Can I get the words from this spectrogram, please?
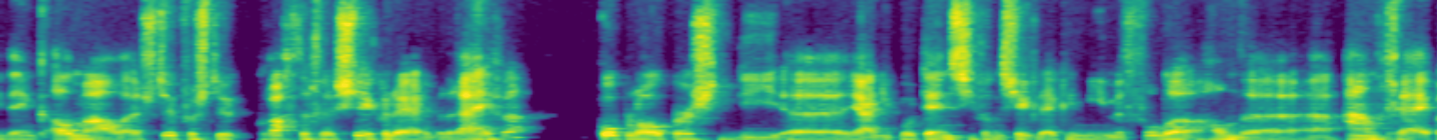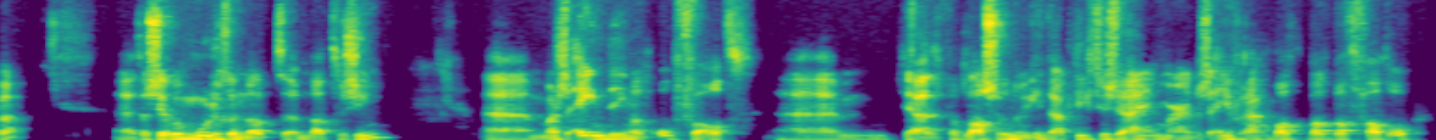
Ik denk allemaal uh, stuk voor stuk prachtige circulaire bedrijven. Koplopers die uh, ja, die potentie van de circulaire economie met volle handen aangrijpen. het is heel bemoedigend om dat, om dat te zien. Um, maar er is één ding wat opvalt. Um, ja, het is wat lastig om nu interactief te zijn, maar er is één vraag, wat, wat, wat valt op?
